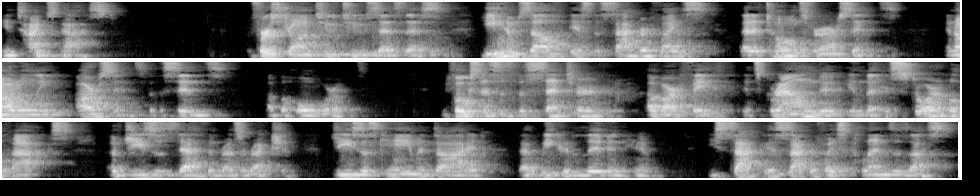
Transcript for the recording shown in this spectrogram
in times past. 1 John 2 2 says this He himself is the sacrifice that atones for our sins and not only our sins, but the sins of the whole world. And folks, this is the center of our faith. It's grounded in the historical facts of Jesus' death and resurrection. Jesus came and died that we could live in him. Sac- his sacrifice cleanses us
